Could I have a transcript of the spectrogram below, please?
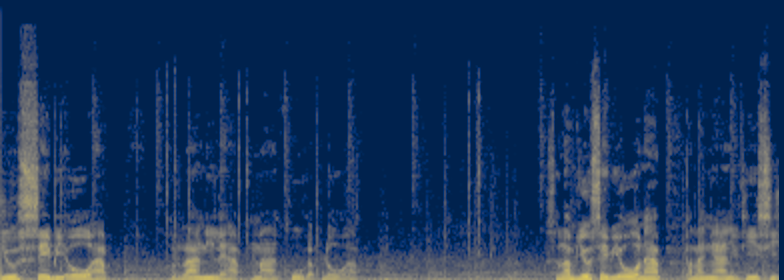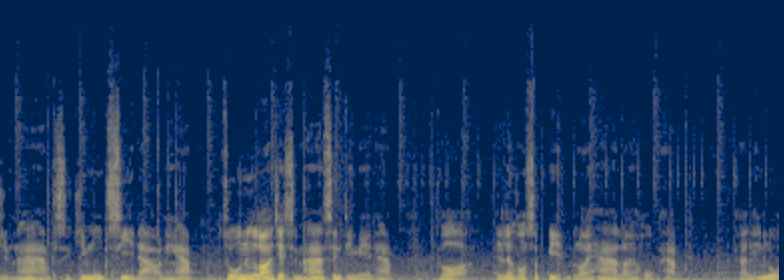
Eusebio ครับ ร่างนี้เลยครับ มาคู่กับโดครับ สำหรับ Eusebio นะครับ พลังงานอยู่ที่ 4.5 ครับสกิลมูฟ4ดาวนะครับ สูง 175 เซนติเมตรครับ ก็ในเรื่องของสปีด 105 106 ครับ การเลี้ยงลูก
